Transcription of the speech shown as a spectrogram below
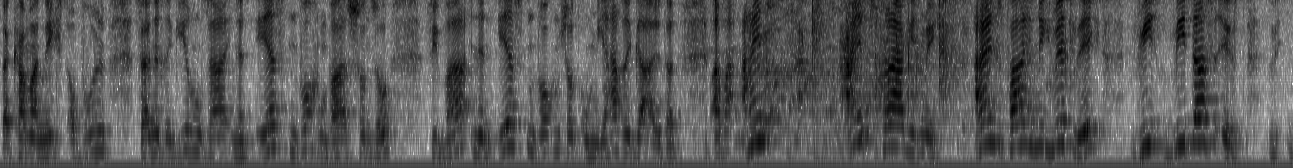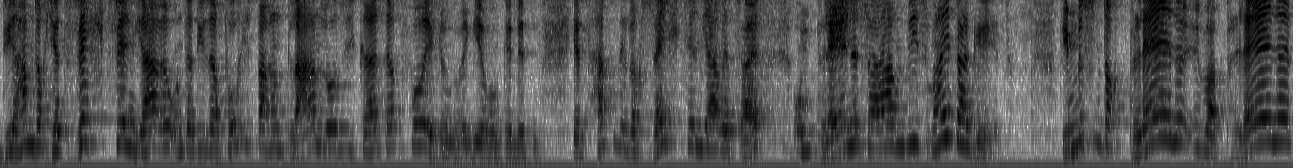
da kann man nicht, obwohl seine Regierung sah, in den ersten Wochen war es schon so, sie war in den ersten Wochen schon um Jahre gealtert. Aber eins, eins frage ich mich, eins frage ich mich wirklich, wie, wie das ist. Die haben doch jetzt 16 Jahre unter dieser furchtbaren Planlosigkeit der vorigen Regierung gelitten. Jetzt hatten sie doch 16 Jahre Zeit, um Pläne zu haben, wie es weitergeht. Die müssen doch Pläne über Pläne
